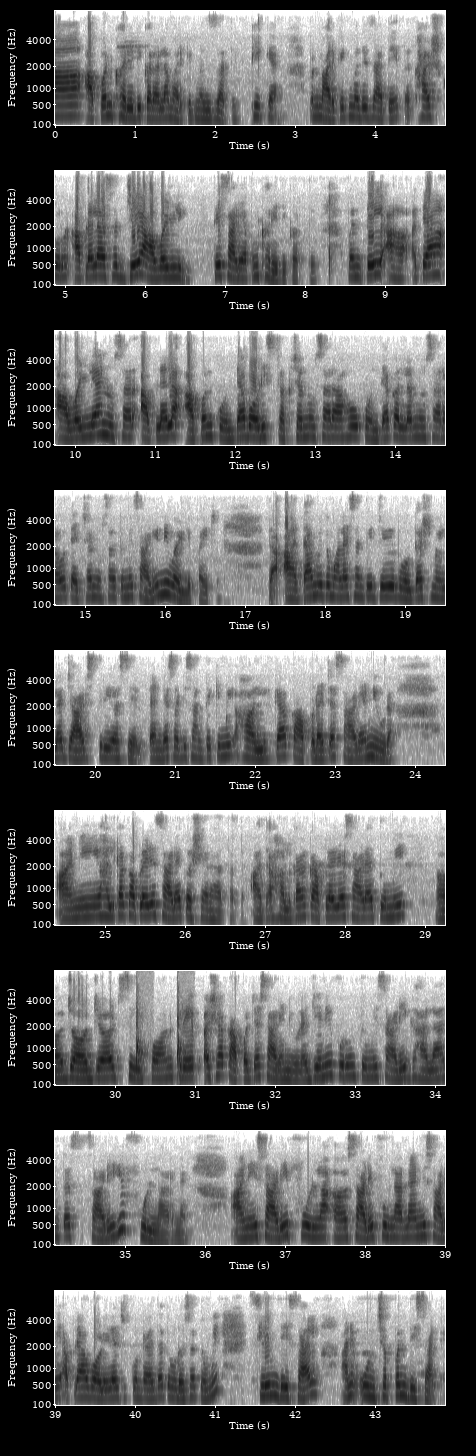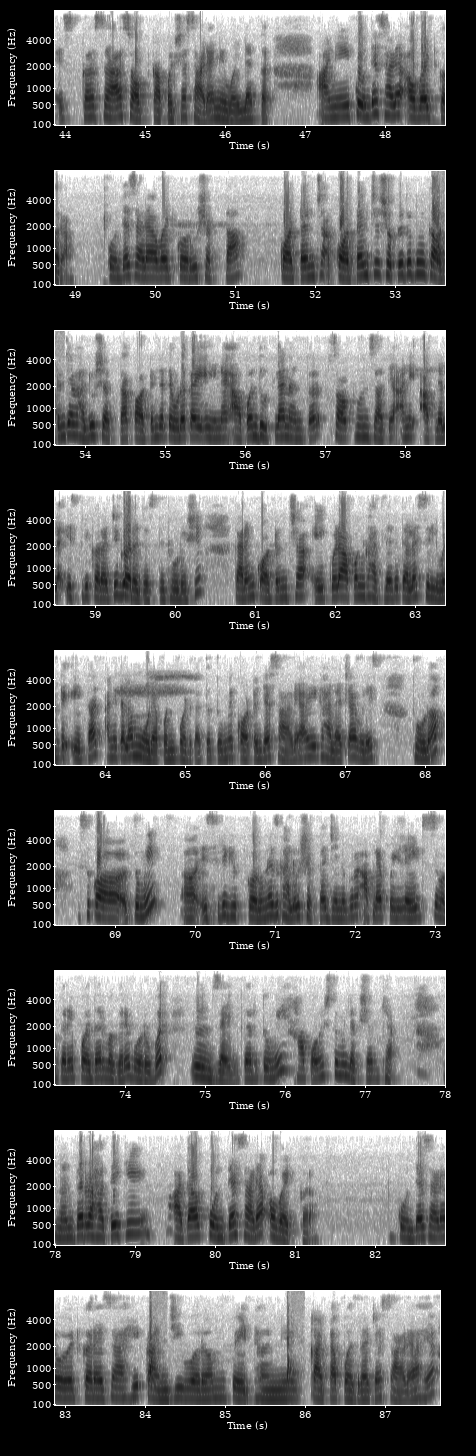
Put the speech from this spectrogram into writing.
आपण खरेदी करायला मार्केटमध्ये जाते. ठीक आहे? पण मार्केटमध्ये जाते तर खास करून आपल्याला असं जे आवडली ते साडी आपण खरेदी करते पण ते आ- त्या आवडल्यानुसार आपल्याला आपण कोणत्या बॉडी स्ट्रक्चरनुसार आहो कोणत्या कलरनुसार आहो त्याच्यानुसार तुम्ही साडी निवडली पाहिजे. तर आता मी तुम्हाला सांगते जे बहुतांश महिला जाड स्त्री असेल त्यांच्यासाठी सांगते की मी हलक्या कापडाच्या साड्या निवडा. आणि हलक्या कापडाच्या साड्या कशा राहतात? आता हलक्या कापडाच्या साड्या तुम्ही जॉर्जट सिफॉन क्रेप अशा कापडच्या साड्या निवडा. जेणेकरून तुम्ही साडी घालाल तर साडी ही फुलणार नाही. आणि साडी फुलणार साडी फुलणार नाही आणि साडी आपल्या बॉडीला चिकून राहील तर थोडंसं तुम्ही स्लिम दिसाल आणि उंच पण दिसाल. कसा सॉफ्ट कापडच्या साड्या निवडल्या तर. आणि कोणत्या साड्या अवॉइड करा? कोणत्या साड्या अवॉइड करू शकता? कॉटनच्या कॉटनच्या शक्यतो तुम्ही कॉटनच्या घालू शकता. कॉटनच्या तेवढं काही हे नाही. आपण धुतल्यानंतर सॉफ्ट होऊन जाते आणि आपल्याला इस्त्री करायची गरज असते थोडीशी. कारण कॉटनच्या एक वेळा आपण घातल्या तर त्याला सिलवटे येतात आणि त्याला मोड्या पण पडतात. तर तुम्ही कॉटनच्या साड्या हे घालायच्या वेळेस थोडं असं कॉ तुम्ही इस्त्री करूनच घालू शकता. जेणेकरून आपल्या प्लेट्स वगैरे पदर वगैरे बरोबर येऊन जाईल. तर तुम्ही हा पॉईंट तुम्ही लक्षात घ्या. नंतर राहते की आता कोणत्या साड्या अवॉइड करा? कोणत्या साड्या अवॉइड करायच्या आहे? कांजीवरम पैठणी काटापदराच्या साड्या ह्या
